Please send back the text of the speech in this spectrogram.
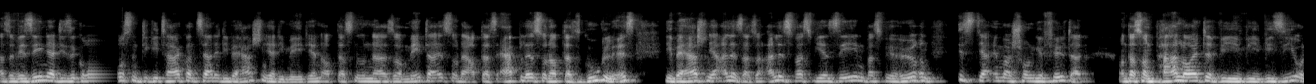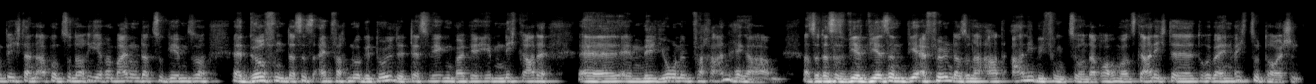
Also wir sehen ja diese großen Digitalkonzerne, die beherrschen ja die Medien, ob das nun also Meta ist oder ob das Apple ist oder ob das Google ist, die beherrschen ja alles. Also alles, was wir sehen, was wir hören, ist ja immer schon gefiltert. Und dass so ein paar Leute wie, wie, wie Sie und ich dann ab und zu noch ihre Meinung dazu geben so, äh, dürfen, das ist einfach nur geduldet. Deswegen, weil wir eben nicht gerade äh, millionenfache Anhänger haben. Also das ist, wir, wir sind, wir erfüllen da so eine Art Alibi-Funktion. Da brauchen wir uns gar nicht äh, drüber hinwegzutäuschen.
